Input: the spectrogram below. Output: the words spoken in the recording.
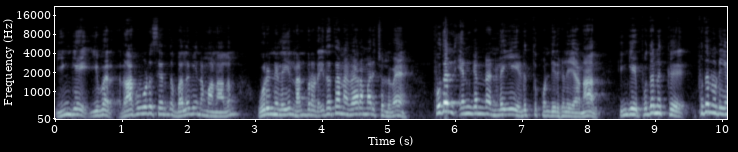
இங்கே இவர் ராகுவோடு சேர்ந்து பலவீனமானாலும் ஒரு நிலையில் நண்பரோட இதைத்தான் நான் வேற மாதிரி சொல்லுவேன். புதன் என்கின்ற நிலையை எடுத்துக்கொண்டீர்களேயானால் இங்கே புதனுக்கு புதனுடைய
